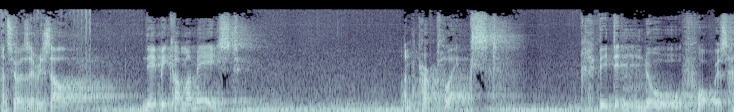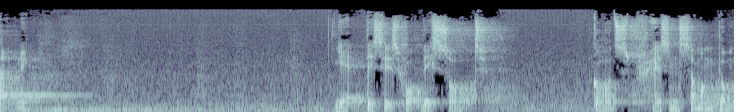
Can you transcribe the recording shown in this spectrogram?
And so as a result, they become amazed and perplexed. They didn't know what was happening. Yet, this is what they sought God's presence among them.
